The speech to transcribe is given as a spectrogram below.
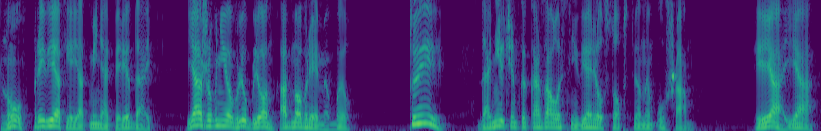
Ну, привет ей от меня передай. Я же в нее влюблен одно время был. Ты? Данильченко, казалось, не верил собственным ушам. «Я, я», —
